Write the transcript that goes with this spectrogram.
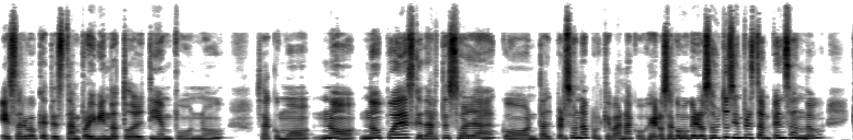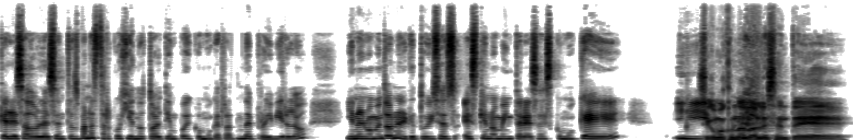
es algo que te están prohibiendo todo el tiempo, ¿no? O sea, como, no, no puedes quedarte sola con tal persona porque van a coger. O sea, como que los adultos siempre están pensando que los adolescentes van a estar cogiendo todo el tiempo y como que tratan de prohibirlo. Y en el momento en el que tú dices, es que no me interesa, es como, ¿qué? Y... Sí, como que un adolescente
